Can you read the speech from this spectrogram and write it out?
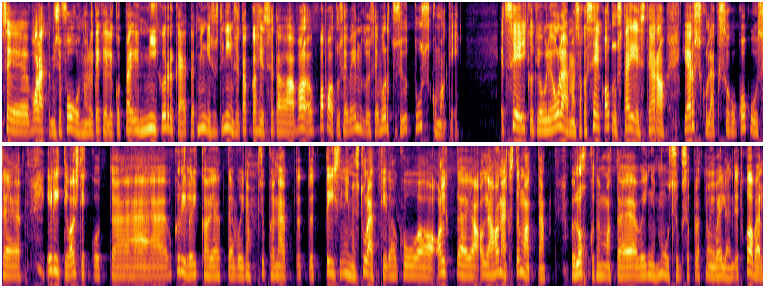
see valetamise foon oli tegelikult nii kõrge, et, et mingisugused inimesed hakkasid seda vabaduse, vendluse võrdsuse juttu uskumagi. et see ikkagi oli olemas, aga see kadus täiesti ära, järsku läks kogu, see eriti vastikud äh, kõrilõikajate või noh, niisugune, et teist inimest tulebki nagu alt ja, ja haneks tõmmata või lohku tõmmata või mingid muud niisugused platnoi väljendid ka veel.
